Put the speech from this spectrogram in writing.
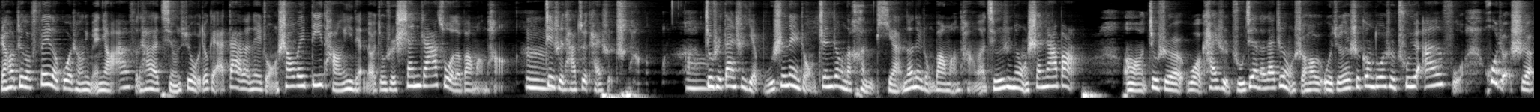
然后这个飞的过程里面你要安抚他的情绪，我就给他带了那种稍微低糖一点的，就是山楂做的棒棒糖，嗯这是他最开始吃糖。啊就是但是也不是那种真正的很甜的那种棒棒糖了，其实是那种山楂棒儿。嗯，就是我开始逐渐的在这种时候，我觉得是更多是出于安抚，或者是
